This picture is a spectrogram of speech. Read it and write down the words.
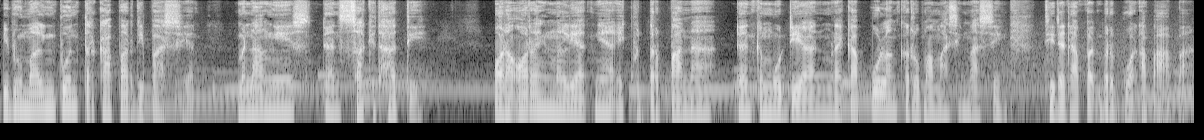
Ibu Malin pun terkapar di pasir, menangis dan sakit hati. Orang-orang yang melihatnya ikut terpana dan kemudian mereka pulang ke rumah masing-masing tidak dapat berbuat apa-apa.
